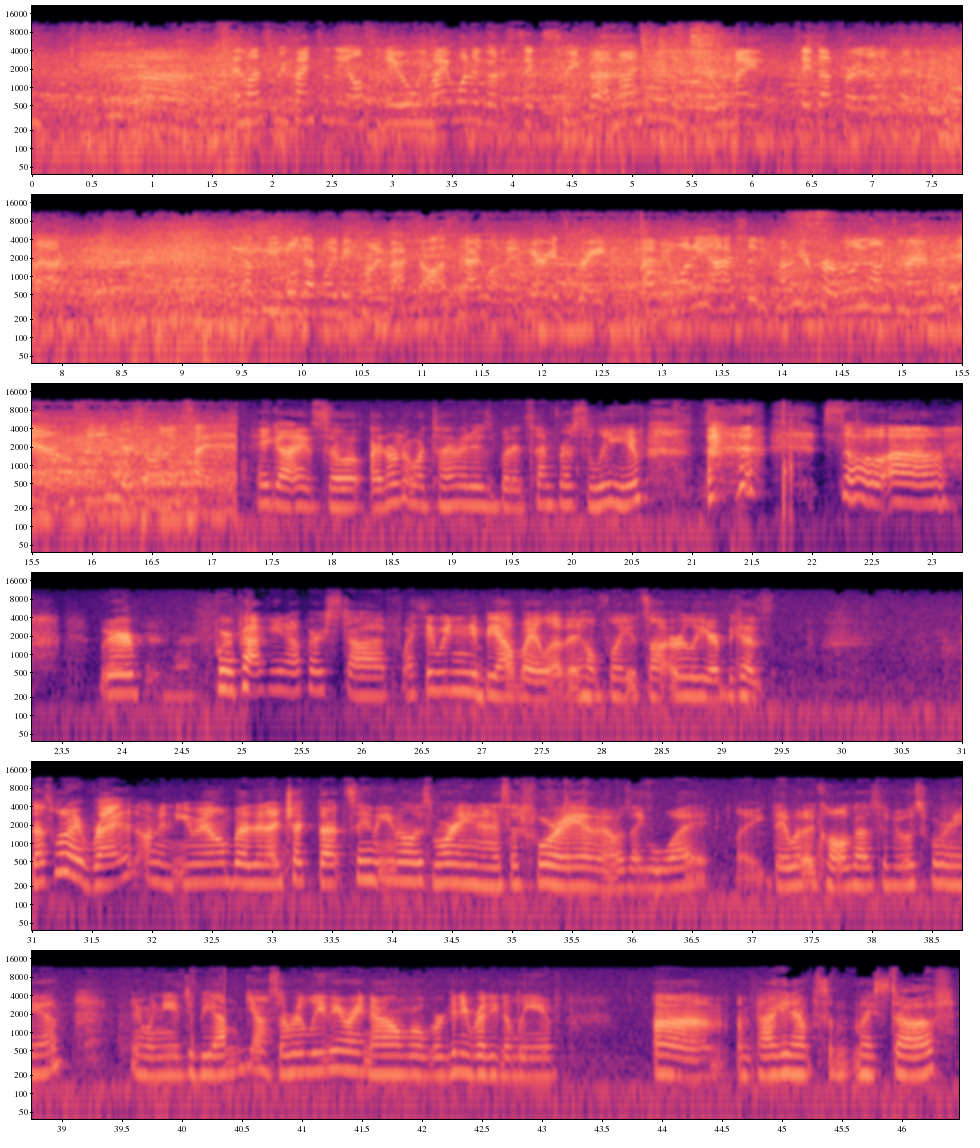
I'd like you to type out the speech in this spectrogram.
Um, unless we find something else to do. We might want to go to 6th Street, but I'm not entirely sure. We might save that for another time that we come back. Because we will definitely be coming back to Austin. I love it here. It's great. I've been wanting actually to come here for a really long time and I'm finally here so I'm really excited. Hey guys, so I don't know what time it is, but it's time for us to leave. so, uh, we're we're packing up our stuff. I think we need to be out by 11. Hopefully it's not earlier because that's what I read on an email. But then I checked that same email this morning and it said 4 a.m. And I was like, what? Like they would have called us if it was 4 a.m. And we needed to be out. Yeah, so we're leaving right now. Well, we're getting ready to leave. Um, I'm packing up some my stuff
